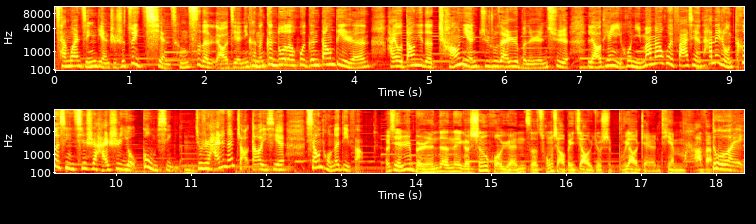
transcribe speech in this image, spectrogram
参观景点，只是最浅层次的了解。你可能更多的会跟当地人，还有当地的常年居住在日本的人去聊天。以后你慢慢会发现，他那种特性其实还是有共性的，就是还是能找到一些相同的地方。而且日本人的那个生活原则，从小被教育就是不要给人添麻烦。对，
